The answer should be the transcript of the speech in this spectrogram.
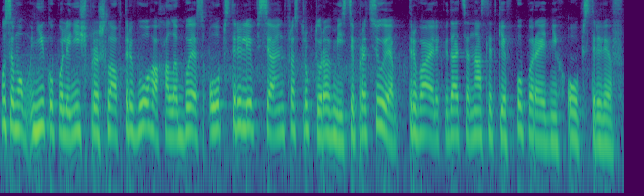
У самому Нікополі ніч пройшла в тривогах, але без обстрілів вся інфраструктура в місті працює. Триває ліквідація наслідків попередніх обстрілів.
